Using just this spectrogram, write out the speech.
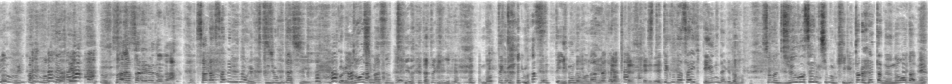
れを売り場に持ってって、さらされるのが？さらされるのが屈辱だし、これどうしますって言われた時に、持って帰りますっていうのもなんだから、捨ててくださいって言うんだけど、その15センチも切り取られた布をだね、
